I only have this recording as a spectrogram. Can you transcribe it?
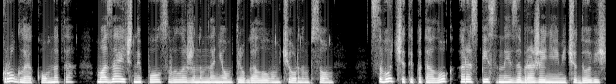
Круглая комната, мозаичный пол с выложенным на нем трехголовым черным псом, сводчатый потолок, расписанный изображениями чудовищ,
